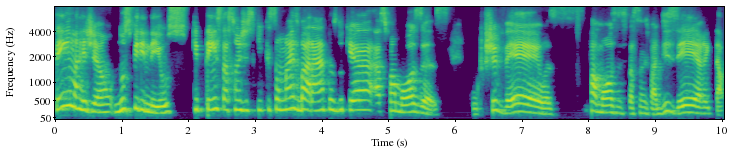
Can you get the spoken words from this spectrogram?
Tem uma região nos Pirineus que tem estações de esqui que são mais baratas do que as famosas Courchevel, as famosas estações Vale e tal.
